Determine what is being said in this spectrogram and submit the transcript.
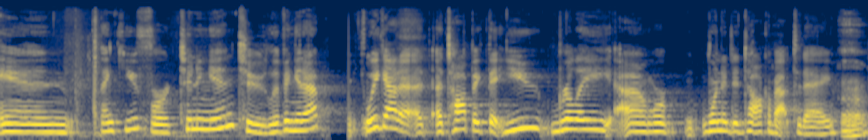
and thank you for tuning in to Living It Up. We got a, a topic that you really uh, were wanted to talk about today, Uh-huh.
